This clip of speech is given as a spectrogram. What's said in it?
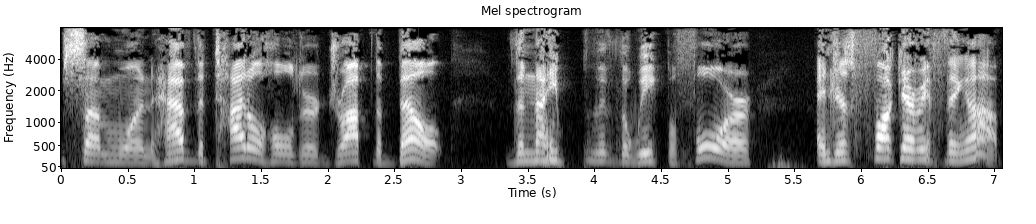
someone have the title holder drop the belt the night the week before and just fuck everything up.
